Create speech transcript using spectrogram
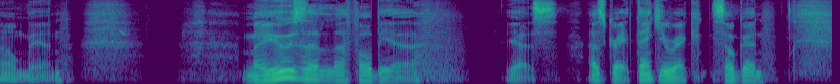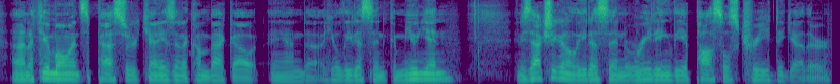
Oh, man. Mauselophobia. Yes, that was great. Thank you, Rick. So good. Uh, in a few moments, Pastor Kenny's going to come back out and uh, he'll lead us in communion. And he's actually going to lead us in reading the Apostles' Creed together.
